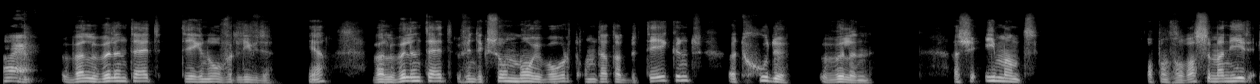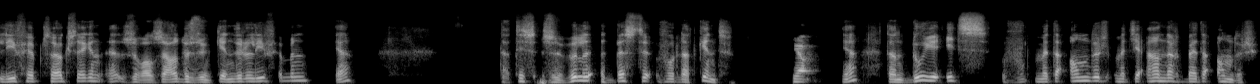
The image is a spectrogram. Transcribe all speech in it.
Ah ja. Welwillendheid tegenover liefde. Ja? Welwillendheid vind ik zo'n mooi woord, omdat dat betekent het goede willen. Als je iemand op een volwassen manier lief hebt, zou ik zeggen, hè, zoals ouders hun kinderen lief hebben, ja? Dat is, ze willen het beste voor dat kind. Ja. Dan doe je iets met de ander, met je aandacht bij de ander.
